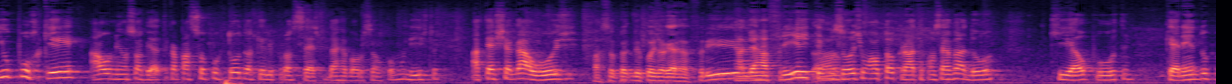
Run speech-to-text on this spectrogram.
e o porquê a União Soviética passou por todo aquele processo da Revolução Comunista até chegar hoje. Passou depois da Guerra Fria. Na Guerra Fria e temos hoje um autocrata conservador, que é o Putin, querendo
